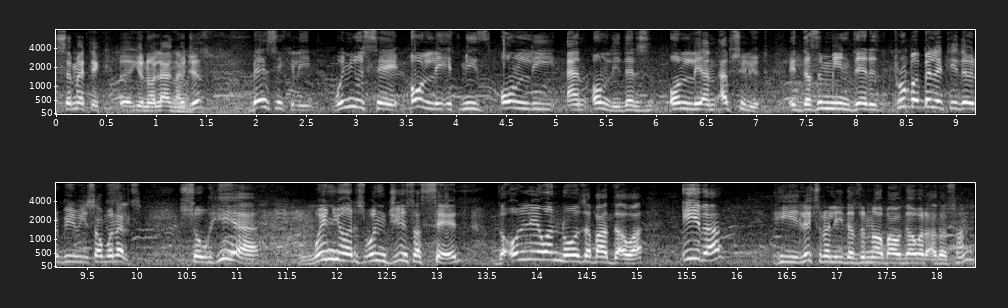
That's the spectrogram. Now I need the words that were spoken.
Semitic, uh, you know, languages. Basically, when you say only, it means only and only. There is only an absolute. It doesn't mean there is probability there will be someone else. So here, when you are, when Jesus said, the only one knows about the hour, either he literally doesn't know about our other son,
